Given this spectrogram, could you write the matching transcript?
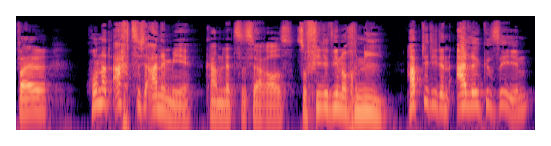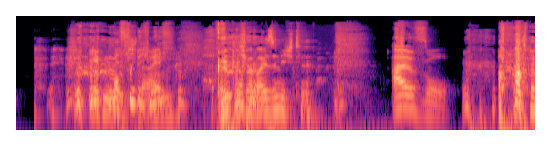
weil 180 Anime kamen letztes Jahr raus, so viele wie noch nie. Habt ihr die denn alle gesehen? Eben Hoffentlich nicht. Glücklicherweise nicht. Also. also,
